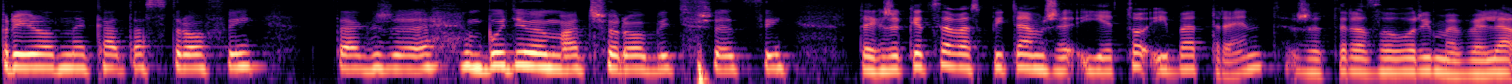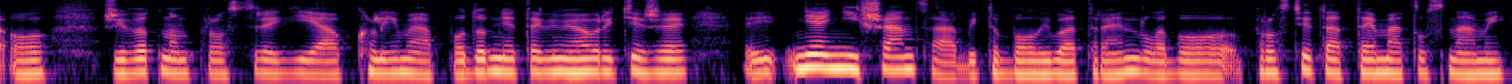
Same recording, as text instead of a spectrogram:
prírodné katastrofy, Takže budeme mať čo robiť všetci. Takže keď sa vás pýtam, že je to iba trend, že teraz hovoríme veľa o životnom prostredí a o klíme a podobne, tak vy mi hovoríte, že není šanca, aby to bol iba trend, lebo proste tá téma tu s nami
